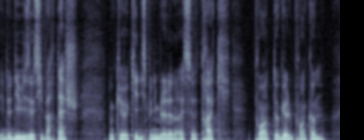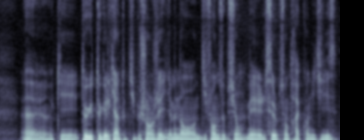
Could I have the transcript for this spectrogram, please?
et de diviser aussi par tâche, donc euh, qui est disponible à l'adresse track.toggle.com. Euh, qui est Toggle qui a un tout petit peu changé, il y a maintenant différentes options, mais c'est l'option track qu'on utilise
